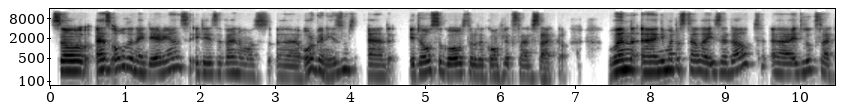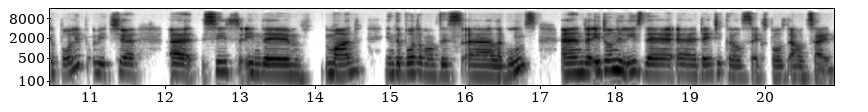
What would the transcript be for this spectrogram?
So as all the cnidarians, it is a venomous uh, organisms and it also goes through the complex life cycle. When uh, Nematostella is adult, uh, it looks like a polyp which uh, uh, sits in the mud in the bottom of these uh, lagoons and it only leaves the tentacles exposed outside.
